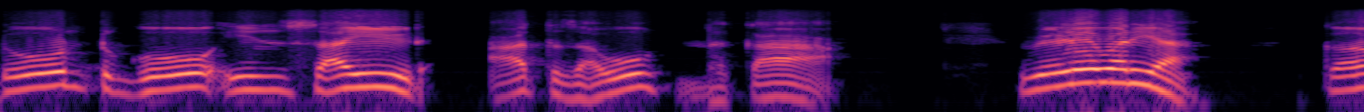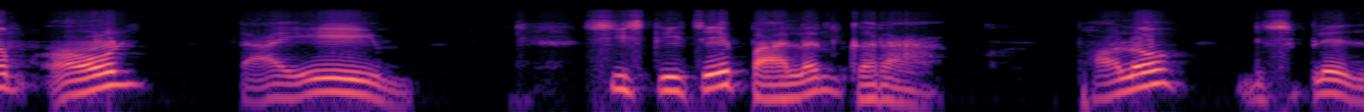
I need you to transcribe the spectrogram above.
डोंट गो इनसाइड आत जाऊ नका. वेळेवर या. कम ऑन टाईम शिस्तीचे पालन करा. फॉलो डिसिप्लिन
